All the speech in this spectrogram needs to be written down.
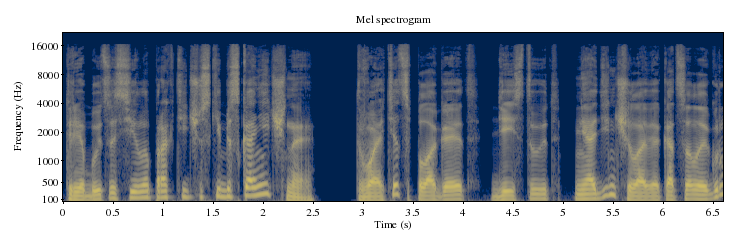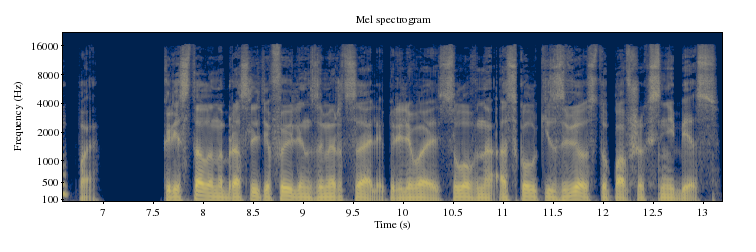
требуется сила практически бесконечная. Твой отец, полагает, действует не один человек, а целая группа. Кристаллы на браслете Фейлин замерцали, переливаясь, словно осколки звезд, упавших с небес.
